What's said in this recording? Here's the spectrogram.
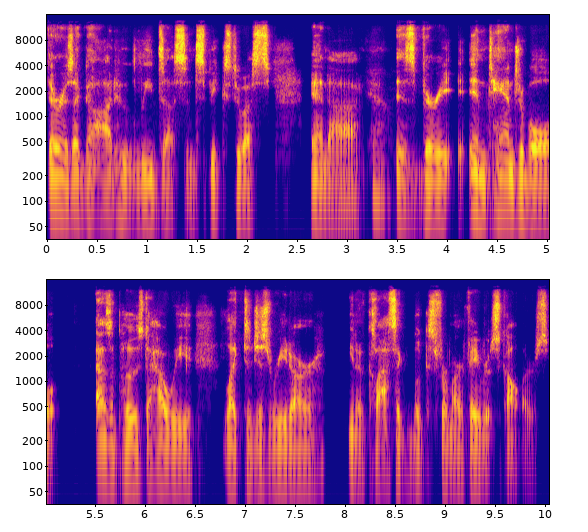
there is a God who leads us and speaks to us, and uh, yeah. is very intangible, as opposed to how we like to just read our you know classic books from our favorite scholars.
